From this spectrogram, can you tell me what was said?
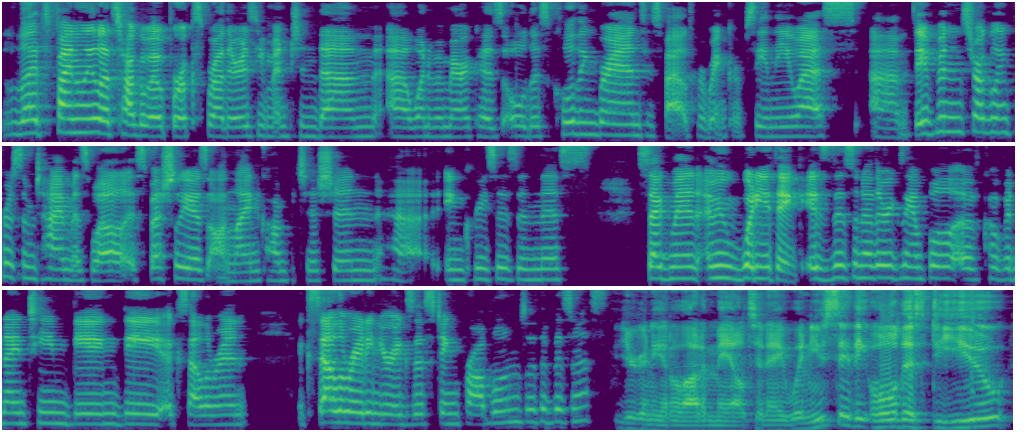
let's finally let's talk about Brooks Brothers. You mentioned them. Uh, one of America's oldest clothing brands has filed for bankruptcy in the U.S. Um, they've been struggling for some time as well, especially as online competition uh, increases in this segment. I mean, what do you think? Is this another example of COVID 19 being the accelerant? accelerating your existing problems with a business you're going to get a lot of mail today when you say the oldest do you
